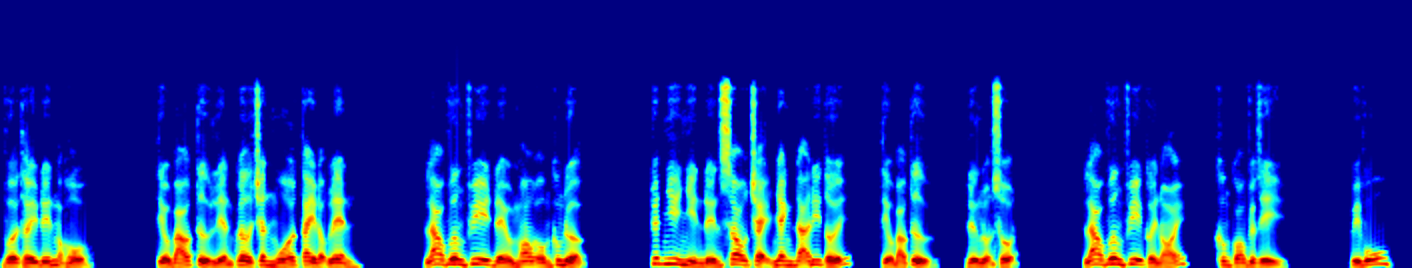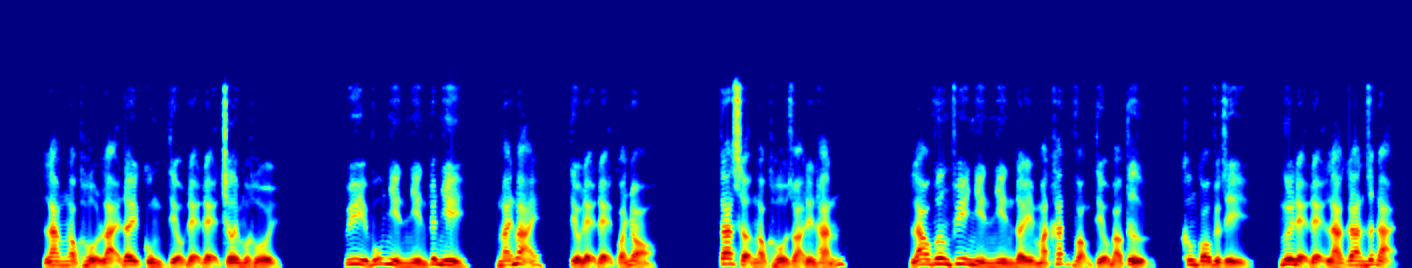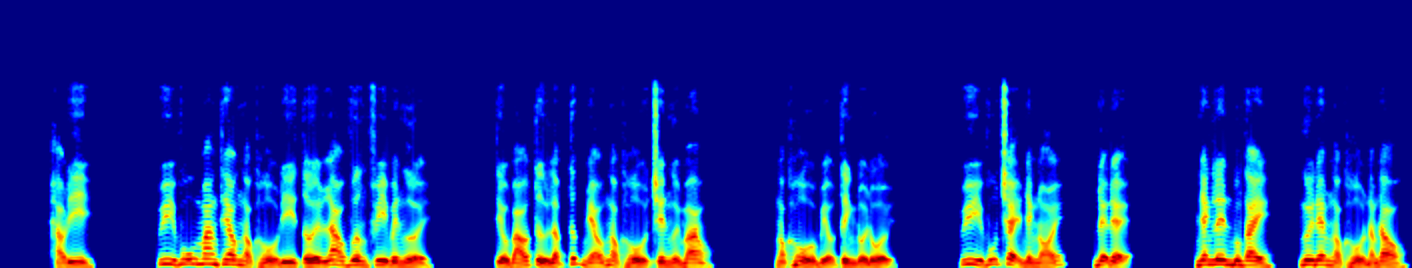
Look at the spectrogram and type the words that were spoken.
vừa thấy đến Ngọc Hổ. Tiểu báo tử liền cơ chân múa tay động lên. Lao Vương Phi đều mau ôm không được. Tuyết Nhi nhìn đến sau chạy nhanh đã đi tới, tiểu báo tử, đừng lộn xộn. Lao Vương Phi cười nói, không có việc gì. Uy Vũ. Làm Ngọc Hổ lại đây cùng tiểu đệ đệ chơi một hồi. Uy Vũ nhìn nhìn Tuyết Nhi, mãi mãi, tiểu đệ đệ quá nhỏ. Ta sợ Ngọc Hổ dọa đến hắn. Lao Vương Phi nhìn nhìn đầy mặt khát vọng tiểu báo tử, không có việc gì, ngươi đệ đệ lá gan rất đại. Hào đi. Uy Vũ mang theo Ngọc Hổ đi tới Lao Vương Phi bên người. Tiểu báo tử lập tức méo Ngọc Hổ trên người mau. Ngọc Hổ biểu tình đổi đổi. Uy Vũ chạy nhanh nói, đệ đệ. Nhanh lên buông tay, ngươi đem Ngọc Hổ nắm đau.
